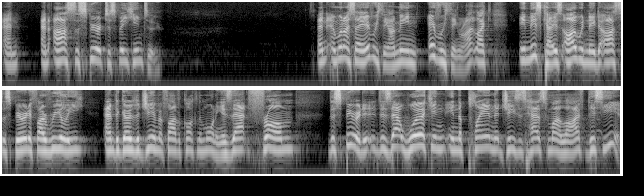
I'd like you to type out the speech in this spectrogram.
and and ask the Spirit to speak into. And, and when I say everything, I mean everything, right? Like in this case, I would need to ask the Spirit if I really am to go to the gym at five o'clock in the morning. Is that from the Spirit? Does that work in, in the plan that Jesus has for my life this year?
